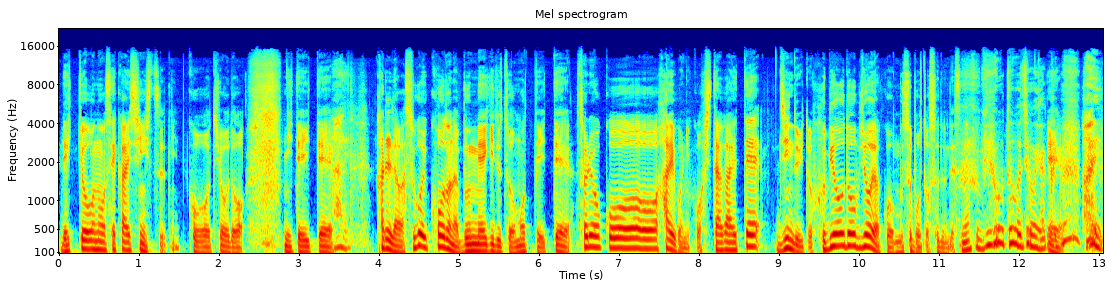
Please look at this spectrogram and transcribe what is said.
列強の世界進出にこうちょうど似ていて、はい、彼らはすごい高度な文明技術を持っていてそれをこう背後にこう従えて人類と不平等条約を結ぼうとするんですね。不平等条約、えはい、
